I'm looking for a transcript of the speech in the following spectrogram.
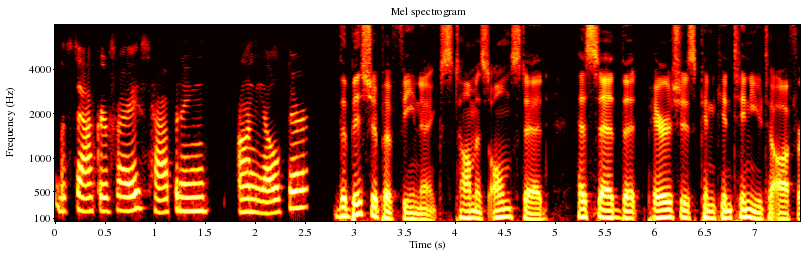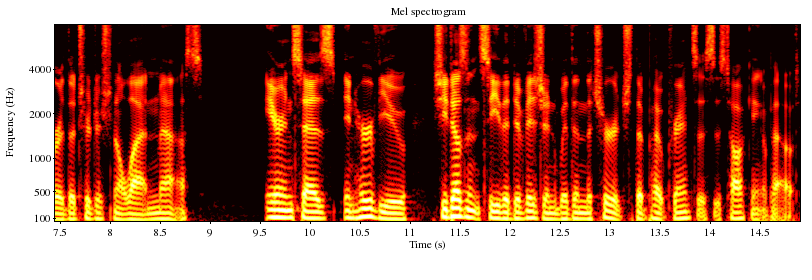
the sacrifice happening on the altar. The Bishop of Phoenix, Thomas Olmsted, has said that parishes can continue to offer the traditional Latin Mass. Erin says, in her view, she doesn't see the division within the church that Pope Francis is talking about.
